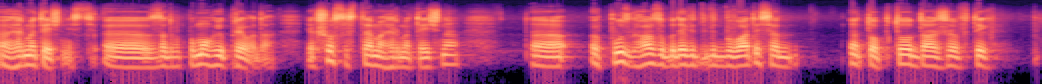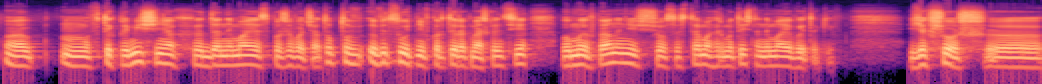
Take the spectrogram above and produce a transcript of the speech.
герметичність за допомогою прилада. Якщо система герметична, пуск газу буде відбуватися, е, тобто навіть в тих. е, В тих приміщеннях, де немає споживача, тобто відсутні в квартирах мешканці, бо ми впевнені, що система герметична не має витоків. Якщо ж е,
